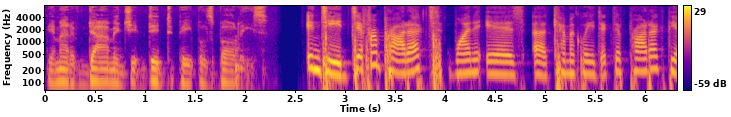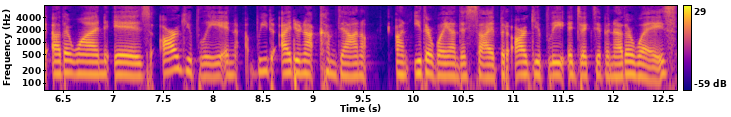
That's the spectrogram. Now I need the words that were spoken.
the amount of damage it did to people's bodies. Indeed, different product. One is a chemically addictive product. The other one is arguably, and we, I do not come down on either way on this side, but arguably addictive in other ways.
